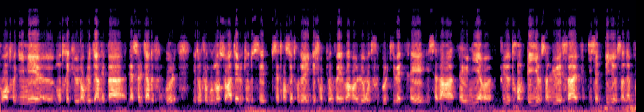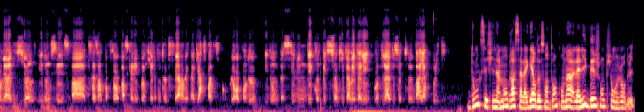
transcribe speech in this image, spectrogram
pour entre guillemets euh, montrer que l'Angleterre n'est pas la seule terre de football. Et donc l'engouement sera-t-elle autour de cet ancêtre de la Ligue des Champions qu'il va y avoir euh, l'Euro de football qui va être créé et ça va réunir euh, plus de 30 pays au sein de l'UEFA et plus de 17 pays au sein de la première édition. Et donc ce sera très important parce qu'à l'époque il y a le de fer avec la guerre froide qui coupe l'Europe en deux. Et donc bah, c'est l'une des compétitions qui permet d'aller au-delà de cette barrière politique. Donc c'est finalement grâce à la guerre de 100 ans qu'on a la Ligue des Champions aujourd'hui.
